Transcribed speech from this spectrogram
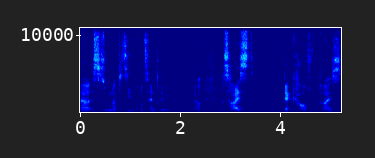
äh, ist die sogenannte 7%-Regel. Ja? Das heißt, der Kaufpreis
